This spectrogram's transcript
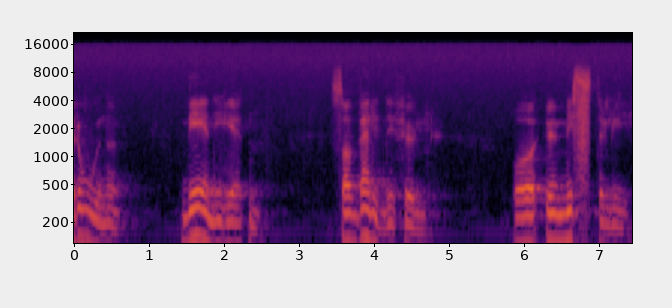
troende, menigheten så verdifull og umistelig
